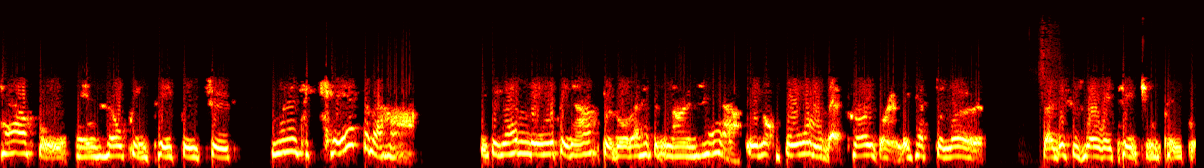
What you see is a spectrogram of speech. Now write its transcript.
powerful in helping people to learn to care for the heart. Because they haven't been looking after it or they haven't known how. We're not born with that program. We have to learn. So this is where we're teaching people.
